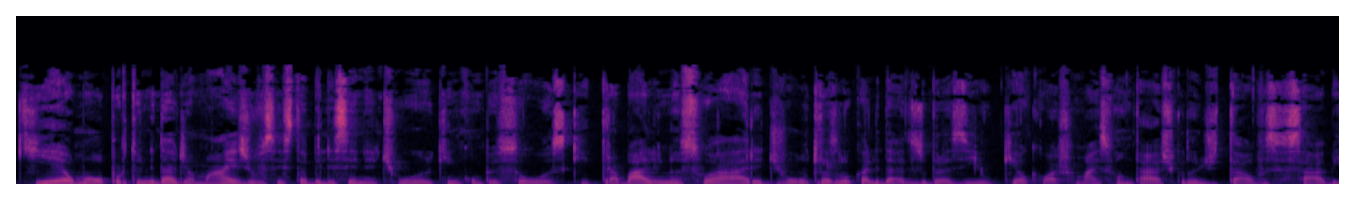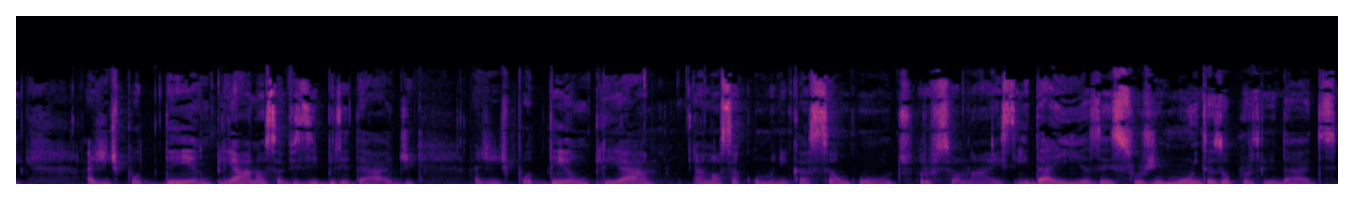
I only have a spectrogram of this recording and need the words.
que é uma oportunidade a mais de você estabelecer networking com pessoas que trabalham na sua área de outras localidades do Brasil, que é o que eu acho mais fantástico no digital, vocês sabem. A gente poder ampliar nossa visibilidade, a gente poder ampliar a nossa comunicação com outros profissionais e daí às vezes surgem muitas oportunidades.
